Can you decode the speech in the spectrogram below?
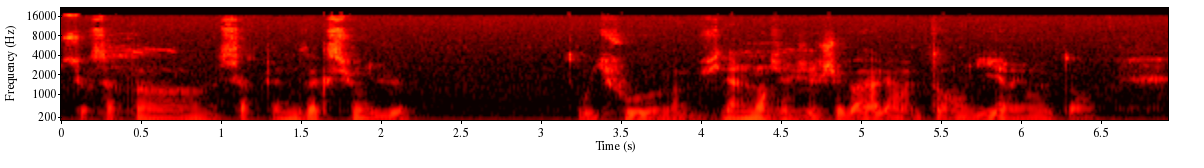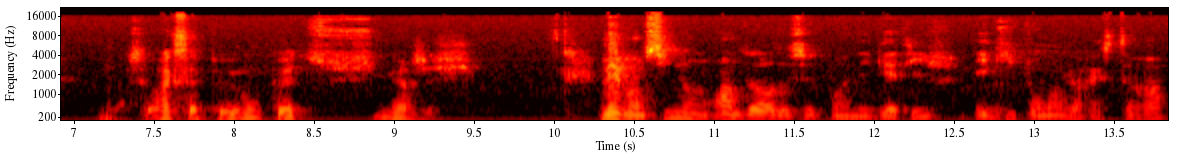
sur certains, certaines actions du jeu, où il faut euh, finalement diriger le cheval et en même temps lire et en même temps. Bon, c'est vrai que ça peut, on peut être submergé. Mais bon, sinon, en dehors de ce point négatif, et Mm. qui pour moi le restera,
